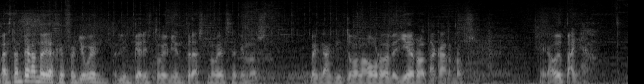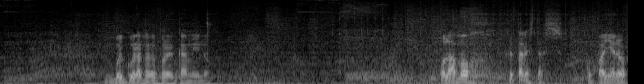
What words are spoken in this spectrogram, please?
Vale, están pegando ya jefe. Yo voy a limpiar esto de mientras. No voy a ser que nos Venga aquí toda la horda de hierro a atacarnos. Venga, voy para allá. Voy curándome por el camino. Hola, Moj. ¿Qué tal estás, compañero?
